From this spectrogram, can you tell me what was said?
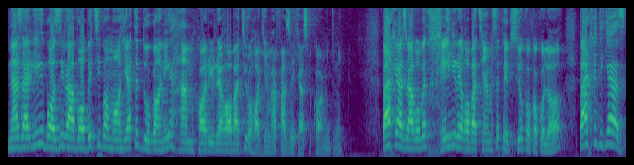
نظریه بازی روابطی با ماهیت دوگانه همکاری رقابتی رو حاکم بر فضای کسب کار می‌دونه. برخی از روابط خیلی رقابتی هم مثل پپسی و کوکاکولا. برخی دیگه از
